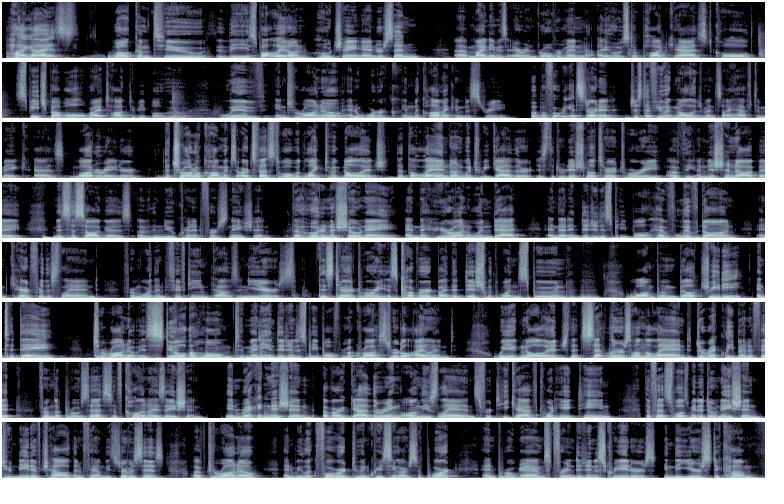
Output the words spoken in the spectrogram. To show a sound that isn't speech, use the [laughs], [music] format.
Hi, guys. Welcome to the spotlight on Ho Che Anderson. Uh, my name is Aaron Broverman. I host a podcast called Speech Bubble, where I talk to people who live in Toronto and work in the comic industry. But before we get started, just a few acknowledgments I have to make as moderator. The Toronto Comics Arts Festival would like to acknowledge that the land on which we gather is the traditional territory of the Anishinaabe Mississaugas of the New Credit First Nation. The Haudenosaunee and the Huron Wendat and that Indigenous people have lived on and cared for this land for more than 15,000 years. This territory is covered by the Dish with One Spoon Wampum Belt Treaty, and today, Toronto is still the home to many Indigenous people from across Turtle Island. We acknowledge that settlers on the land directly benefit from the process of colonization. In recognition of our gathering on these lands for TCAF 2018, the festival has made a donation to Native Child and Family Services of Toronto, and we look forward to increasing our support and programs for Indigenous creators in the years to come.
